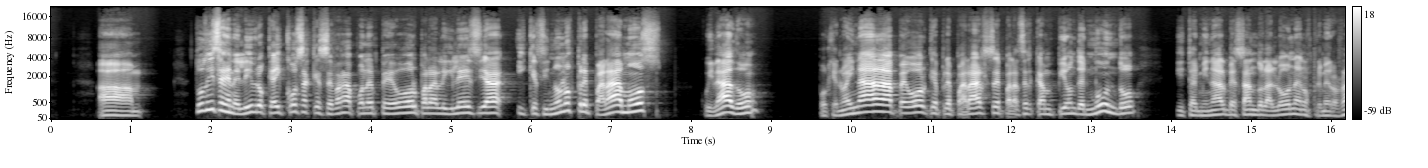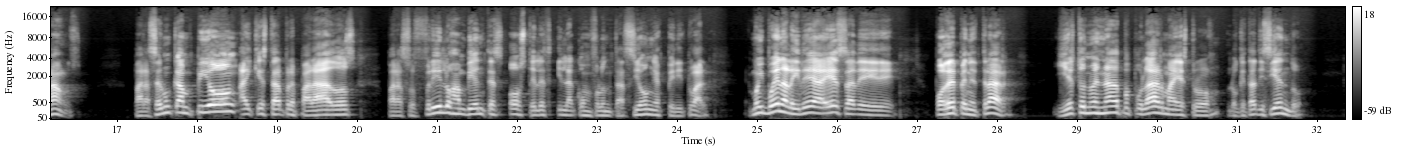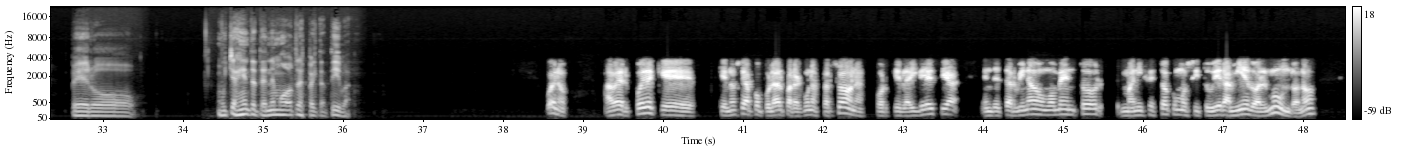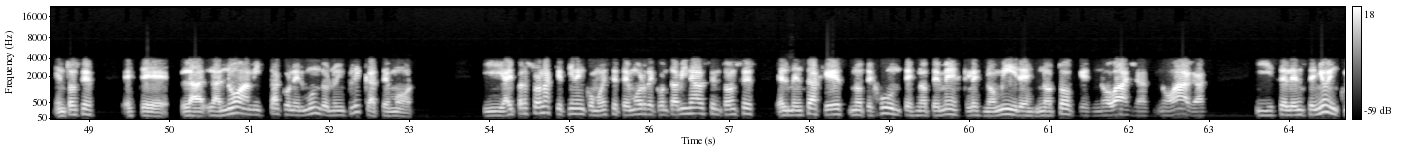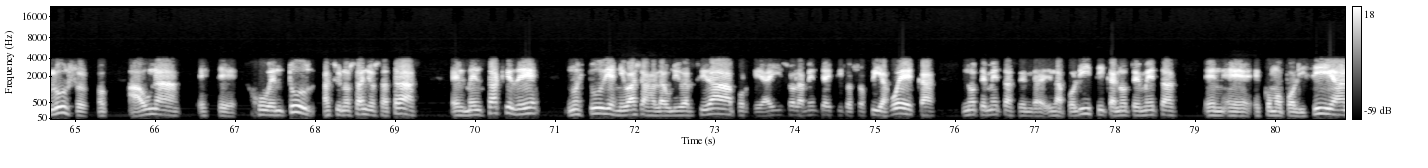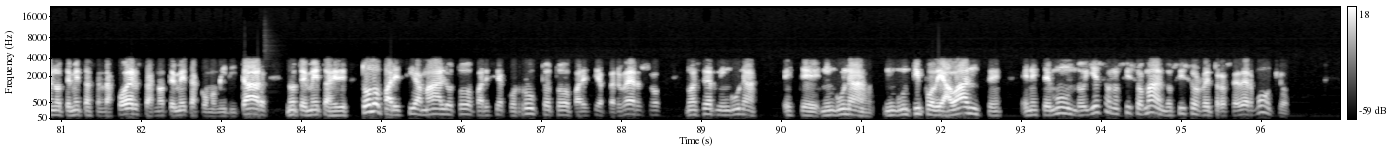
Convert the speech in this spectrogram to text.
tú dices en el libro que hay cosas que se van a poner peor para la iglesia y que si no nos preparamos, cuidado, porque no hay nada peor que prepararse para ser campeón del mundo y terminar besando la lona en los primeros rounds. Para ser un campeón hay que estar preparados para sufrir los ambientes hostiles y la confrontación espiritual. Muy buena la idea esa de poder penetrar. Y esto no es nada popular, maestro, lo que estás diciendo. Pero mucha gente tenemos otra expectativa. Bueno, a ver, puede que, que no sea popular para algunas personas, porque la iglesia en determinado momento manifestó como si tuviera miedo al mundo, ¿no? Entonces, este, la, la no amistad con el mundo no implica temor. Y hay personas que tienen como ese temor de contaminarse, entonces el mensaje es no te juntes, no te mezcles, no mires, no toques, no vayas, no hagas. Y se le enseñó incluso a una este, juventud hace unos años atrás el mensaje de no estudies ni vayas a la universidad porque ahí solamente hay filosofías huecas, no te metas en la, política, no te metas en, eh, como policía, no te metas en las fuerzas, no te metas como militar, no te metas... todo parecía malo, todo parecía corrupto, todo parecía perverso, no hacer ninguna, este, ninguna, ningún tipo de avance en este mundo. Y eso nos hizo mal, nos hizo retroceder mucho,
